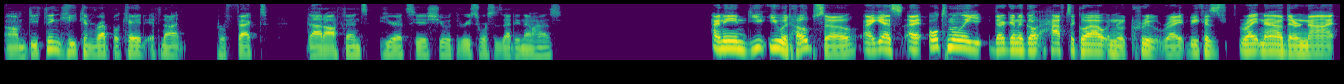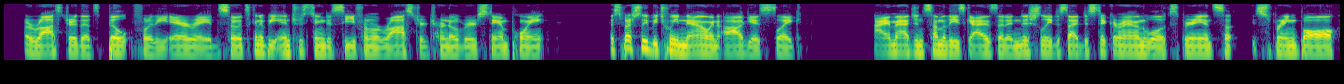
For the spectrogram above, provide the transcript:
um, do you think he can replicate, if not perfect, that offense here at CSU with the resources that he now has? I mean, you, you would hope so. I guess I, ultimately they're going to go have to go out and recruit, right? Because right now they're not a roster that's built for the air raid. So it's going to be interesting to see from a roster turnover standpoint, especially between now and August. Like, I imagine some of these guys that initially decide to stick around will experience uh, spring ball.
